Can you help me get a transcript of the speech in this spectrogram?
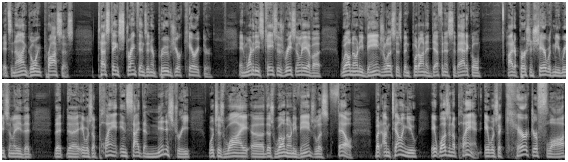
It's an ongoing process. Testing strengthens and improves your character. In one of these cases recently of a well known evangelist has been put on a definite sabbatical, I had a person share with me recently that that uh, it was a plant inside the ministry, which is why uh, this well known evangelist fell. But I'm telling you, it wasn't a plant, it was a character flaw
